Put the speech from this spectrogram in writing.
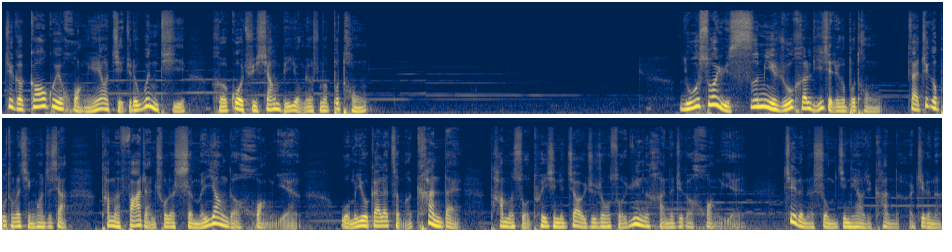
这个高贵谎言要解决的问题和过去相比有没有什么不同。卢梭与私密如何理解这个不同？在这个不同的情况之下，他们发展出了什么样的谎言？我们又该来怎么看待他们所推行的教育之中所蕴含的这个谎言？这个呢，是我们今天要去看的。而这个呢，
